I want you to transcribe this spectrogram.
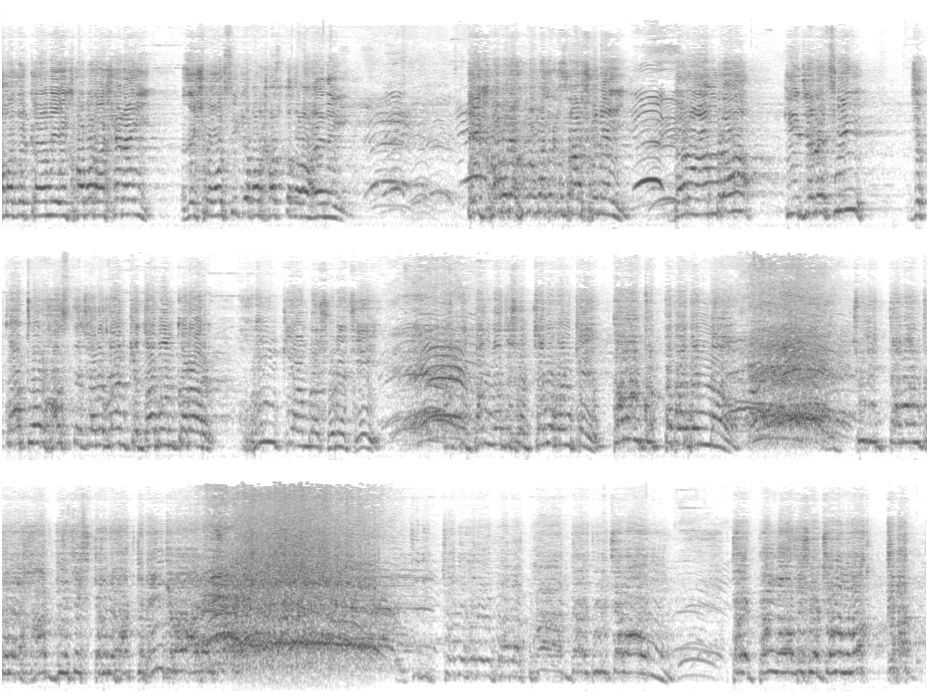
আমাদের কানে এই খবর আসে নাই যে সে ওসিকে বরখাস্ত করা হয় নাই। এই খবর এখন আমাদের কাছে আসে নাই। কারণ আমরা কি জেনেছি? যে কঠোর হস্তে জনগণকে দমন করার হুমকি আমরা শুনেছি। বাংলাদেশের জনগণকে দমন করতে পারবেন না। যদি দমন করার হাত দিয়ে চেষ্টা করে হাতকে ভেঙে হবে। যদি জনগণের উপর আবার ফাঁক দেওয়ার গুলি চালান, তাহলে বাংলাদেশের জনগণ ঐক্যবদ্ধ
